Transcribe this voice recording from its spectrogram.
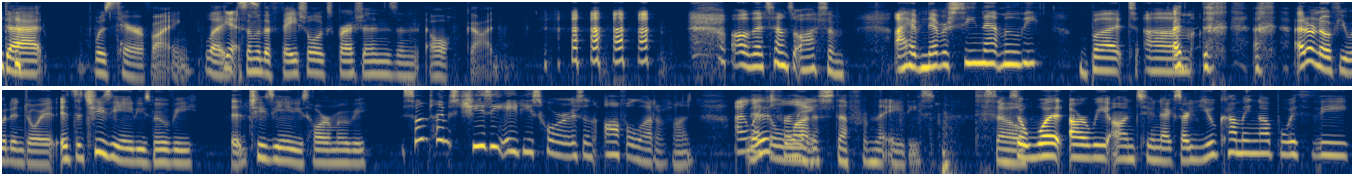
That was terrifying. Like Yes. some of the facial expressions and oh god. Oh, that sounds awesome. I have never seen that movie, but um, I don't know if you would enjoy it. It's a cheesy 80s movie. A cheesy 80s horror movie. sometimes cheesy 80s horror is an awful lot of fun. I like a lot me. of stuff from the 80s. So, So what are we on to next? Are you coming up with the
